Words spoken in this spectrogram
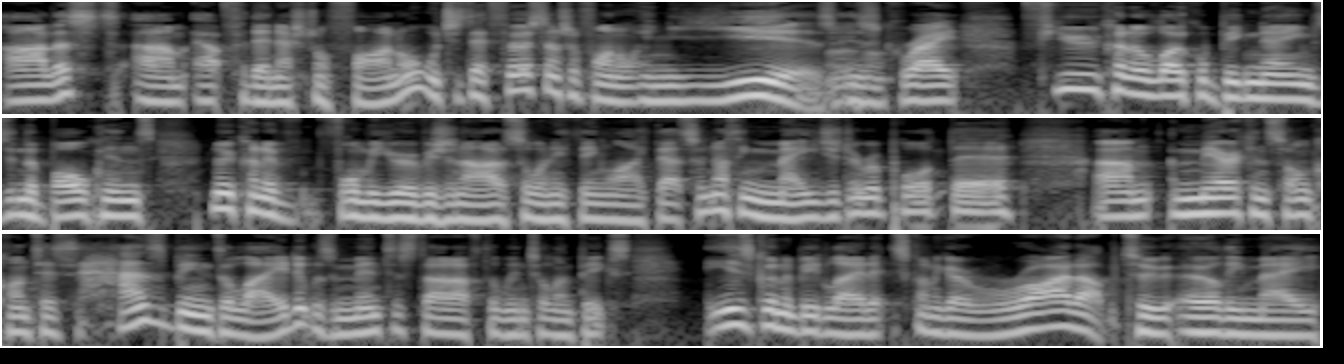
artists um, out for their national final, which is their first national final in years, is great. Few kind of local big names in the Balkans, no kind of former Eurovision artists or anything like that, so nothing major to report there. Um, American Song Contest has been delayed. It was meant to start after the Winter Olympics, is going to be later. It's going to go right up to early May,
